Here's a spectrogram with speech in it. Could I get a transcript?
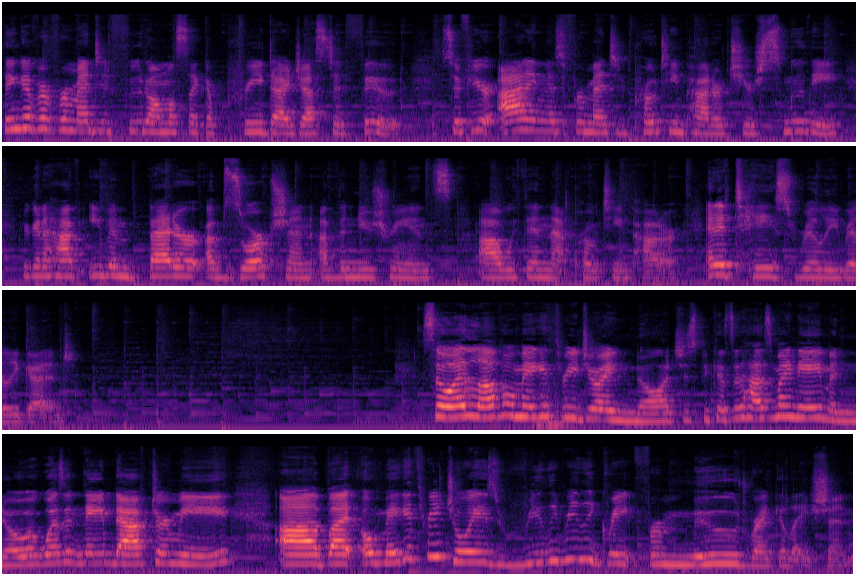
Think of a fermented food almost like a pre-digested food. So if you're adding this fermented protein powder to your smoothie, you're gonna have even better absorption of the nutrients uh, within that protein powder. And it tastes really, really good. So I love Omega-3 Joy not just because it has my name and no it wasn't named after me, uh, but Omega-3 Joy is really, really great for mood regulation.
